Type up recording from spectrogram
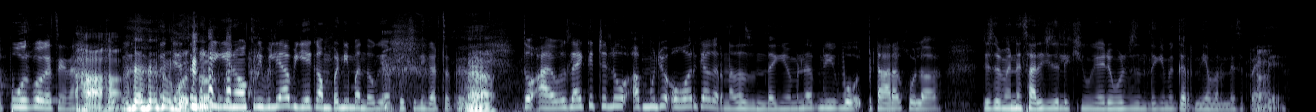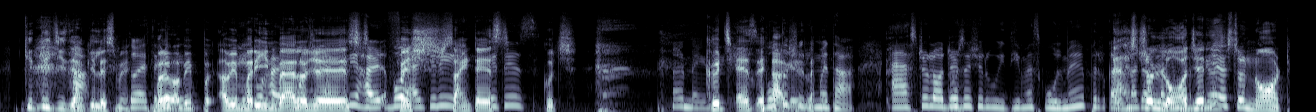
अपूर्व को कैसे हाँ, तो हाँ। बिल्कुल, तो जैसे तो। ये नौकरी मिली अब ये कंपनी बंद हो गई अब कुछ नहीं कर सकते। हाँ। तो आई वाज लाइक कि चलो अब मुझे और क्या करना था ज़िंदगी में? मैंने अपनी वो पिटारा खोला जिसमें मैंने सारी चीज़ें लिखी हुई है जो मुझे ज़िंदगी में करनी है मरने से पहले। कितनी चीज़ें हाँ, आपकी लिस्ट में? तो मतलब अभी अभी मरीन बायोलॉजिस्ट फ़िश साइंटिस्ट कुछ। हाँ, नहीं, कुछ ऐसे वो तो शुरू में था। एस्ट्रोलॉजर से शुरू हुई थी मैं स्कूल में फिर एस्ट्रोलॉजर या astronaut?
